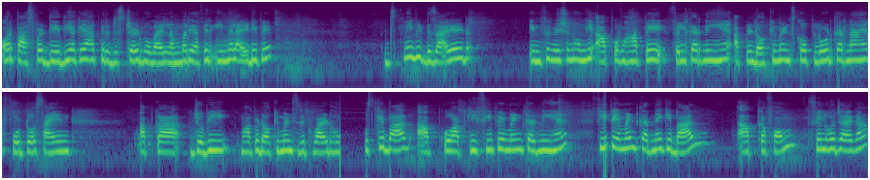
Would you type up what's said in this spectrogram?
और पासवर्ड दे दिया गया आपके रजिस्टर्ड मोबाइल नंबर या फिर ईमेल आईडी पे। जितनी भी डिज़ायर्ड इन्फॉर्मेशन होंगी आपको वहाँ पे फिल करनी है, अपने डॉक्यूमेंट्स को अपलोड करना है फ़ोटो साइन आपका जो भी वहाँ पे डॉक्यूमेंट्स रिक्वायर्ड हों उसके बाद आपको आपकी फ़ी पेमेंट करनी है। फ़ी पेमेंट करने के बाद आपका फॉर्म फिल हो जाएगा।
